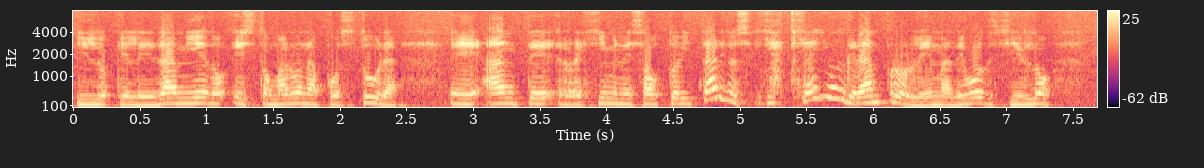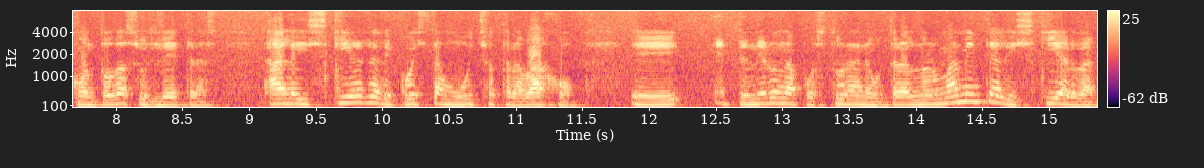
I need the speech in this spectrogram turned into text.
y lo que le da miedo es tomar una postura eh, ante regímenes autoritarios. Y aquí hay un gran problema, debo decirlo con todas sus letras. A la izquierda le cuesta mucho trabajo eh, tener una postura neutral. Normalmente a la izquierda,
